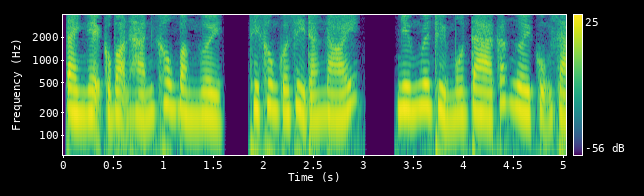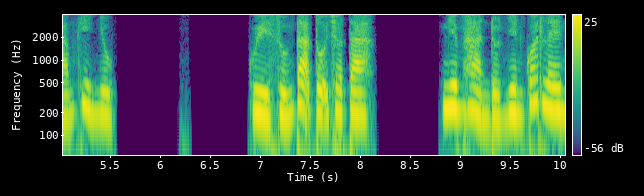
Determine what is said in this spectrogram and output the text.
tài nghệ của bọn hắn không bằng người, thì không có gì đáng nói. Nhưng nguyên thủy môn ta các ngươi cũng dám khi nhục quỳ xuống tạ tội cho ta. Nghiêm hàn đột nhiên quát lên.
